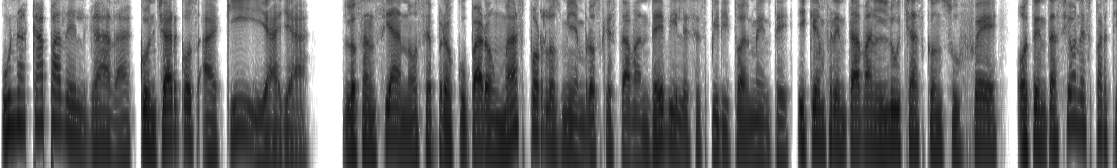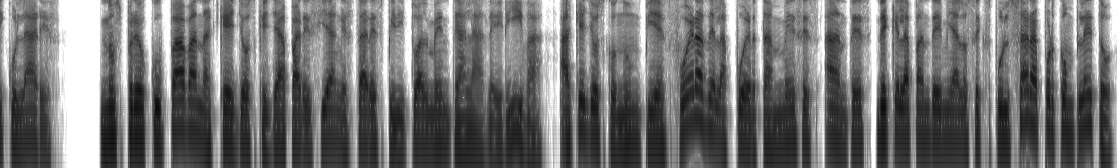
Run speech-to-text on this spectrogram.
una capa delgada con charcos aquí y allá. Los ancianos se preocuparon más por los miembros que estaban débiles espiritualmente y que enfrentaban luchas con su fe o tentaciones particulares. Nos preocupaban aquellos que ya parecían estar espiritualmente a la deriva, aquellos con un pie fuera de la puerta meses antes de que la pandemia los expulsara por completo.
